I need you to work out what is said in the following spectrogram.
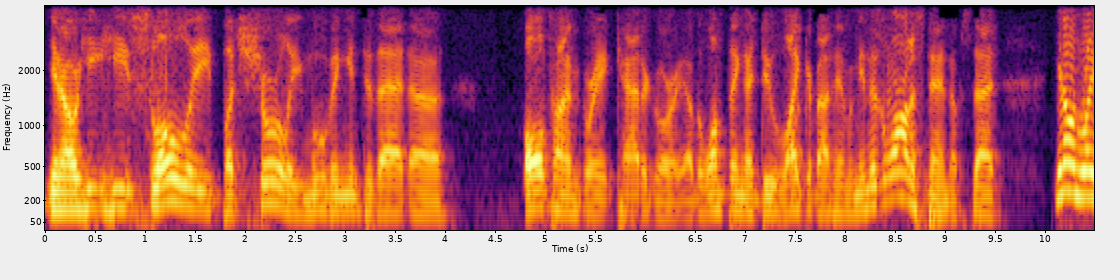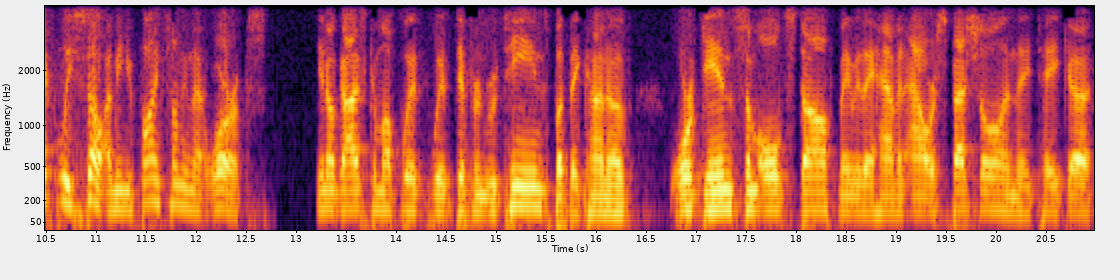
you know he he's slowly but surely moving into that. uh all-time great category. Uh, the one thing I do like about him, I mean, there's a lot of stand-ups that, you know, and rightfully so. I mean, you find something that works. You know, guys come up with with different routines, but they kind of work in some old stuff. Maybe they have an hour special and they take a,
